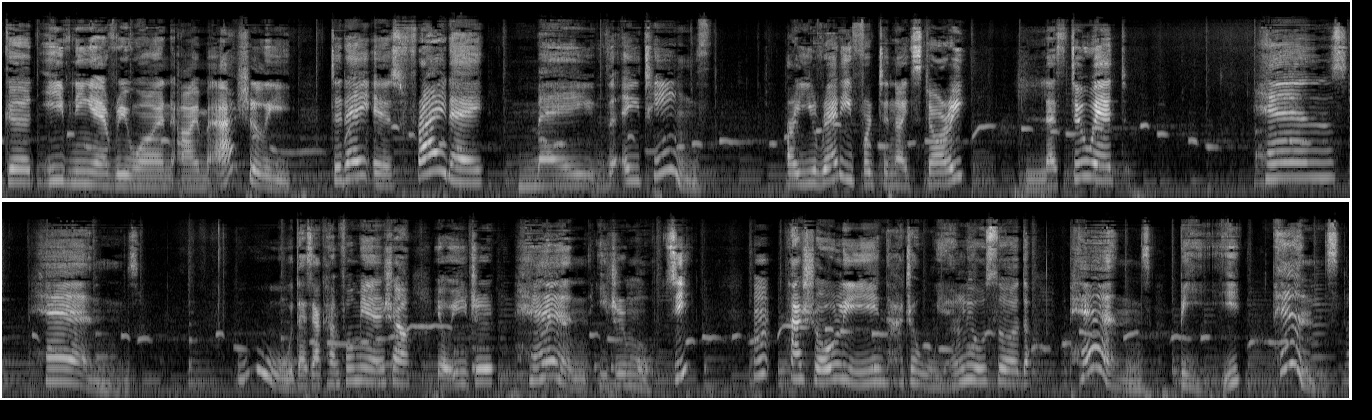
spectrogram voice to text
Good evening, everyone. I'm Ashley. Today is Friday, May the 18th. Are you ready for tonight's story? Let's do it. Hens, hens. 哦，大家看封面上有一只 hen，一只母鸡。嗯，它手里拿着五颜六色的 pens 笔 pens。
